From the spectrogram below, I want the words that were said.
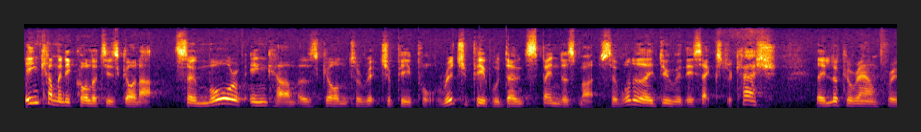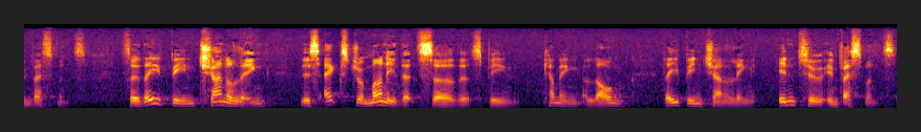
income inequality has gone up, so more of income has gone to richer people. Richer people don't spend as much, so what do they do with this extra cash? They look around for investments. So they've been channeling this extra money that's, uh, that's been coming along, they've been channeling into investments.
